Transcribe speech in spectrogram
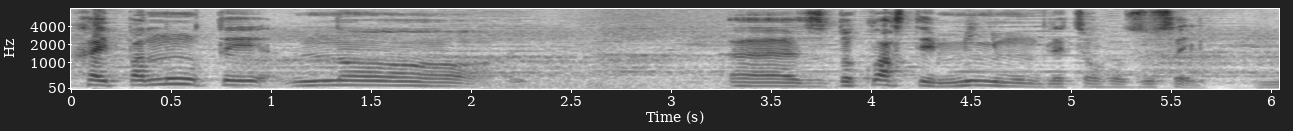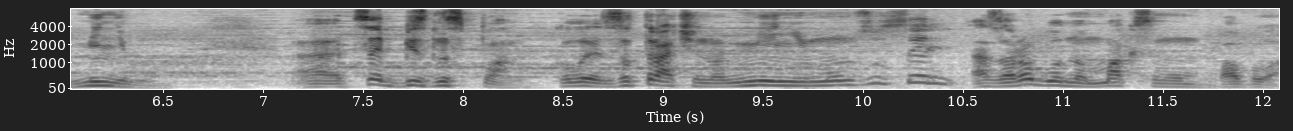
хайпанути, но е, докласти мінімум для цього зусиль. Мінімум. Е, Це бізнес-план, коли затрачено мінімум зусиль, а зароблено максимум бабла.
